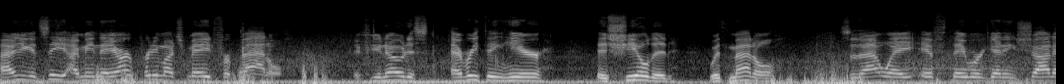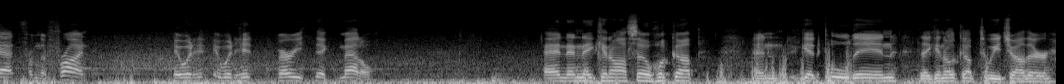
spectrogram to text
as you can see i mean they are pretty much made for battle. If you notice everything here is shielded with metal so that way if they were getting shot at from the front it would it would hit very thick metal and then they can also hook up and get pulled in. They can hook up to each other.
